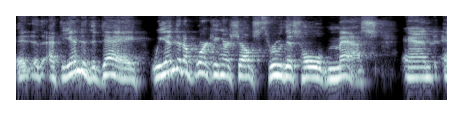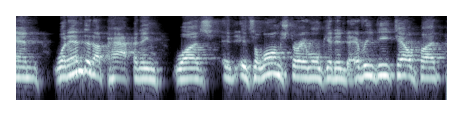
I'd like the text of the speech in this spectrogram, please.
it, at the end of the day, we ended up working ourselves through this whole mess. And and what ended up happening was it, it's a long story. I won't get into every detail, but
